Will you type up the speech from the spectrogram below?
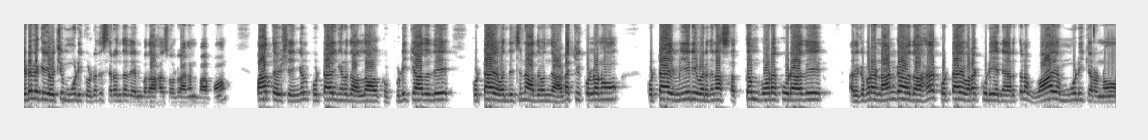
இடது கையை வச்சு மூடிக்கொள்வது சிறந்தது என்பதாக சொல்றாங்கன்னு பார்ப்போம். பார்த்த விஷயங்கள் கொட்டாய்ங்கிறது அல்லாவுக்கு பிடிக்காதது. கொட்டாய் வந்துச்சுன்னா அதை வந்து அடக்கி கொள்ளணும். கொட்டாய் மீறி வருதுன்னா சத்தம் போடக்கூடாது. அதுக்கப்புறம் நான்காவதாக கொட்டாய் வரக்கூடிய நேரத்துல வாயை மூடிக்கிறணும்.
